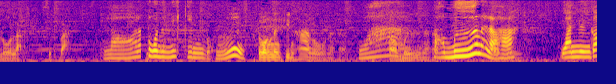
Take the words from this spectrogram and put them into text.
โลละ 10 บาทเหรอแล้วตัวหนึ่งนี่กินโอ้โหตัวหนึ่งกิน 5 โลนะครับว้าต่อวมื้อนะครัต่อมื้อเลยเหรอต่คะมื้อวันหนึ่งก็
